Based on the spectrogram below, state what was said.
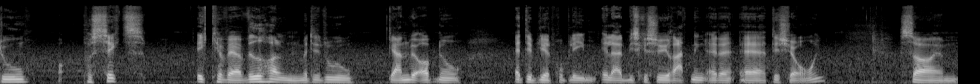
du på sigt ikke kan være vedholden med det, du gerne vil opnå, at det bliver et problem, eller at vi skal søge i retning af det, af det sjove. Ikke? Så øhm,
